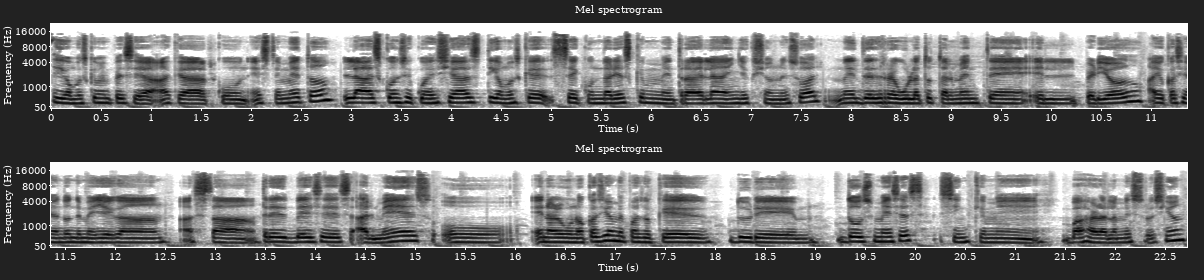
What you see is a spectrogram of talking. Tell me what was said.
Digamos que me empecé a quedar con este método. Las consecuencias, digamos que secundarias que me trae la inyección mensual, me desregula totalmente el periodo. Hay ocasiones donde me llegan hasta tres veces al mes o en alguna ocasión me pasó que duré dos meses sin que me bajara la menstruación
